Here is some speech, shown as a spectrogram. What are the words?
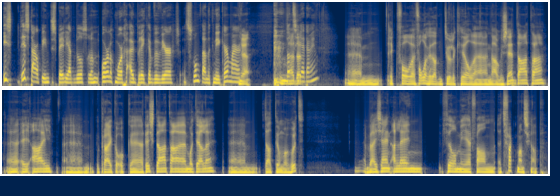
Is, is daarop in te spelen? Ja, ik bedoel, als er een oorlog morgen uitbreekt, hebben we weer het stond aan de knikker. Maar ja. wat nou, zie dat, jij daarin? Um, ik vol, wij volgen dat natuurlijk heel uh, nauwgezet, data, uh, AI. Um, gebruiken ook uh, riskdata modellen. Um, dat doen we goed. Wij zijn alleen veel meer van het vakmanschap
